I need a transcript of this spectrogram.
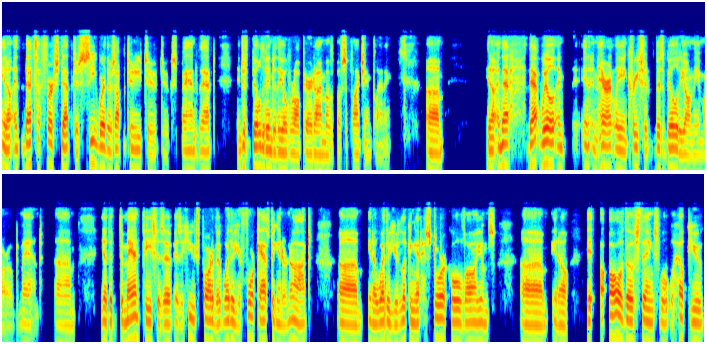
you know, and that's a first step to see where there's opportunity to to expand that and just build it into the overall paradigm of, of supply chain planning. Um, you know, and that that will in, in inherently increase visibility on the MRO demand. Um, you know, the demand piece is a is a huge part of it, whether you're forecasting it or not. Um, you know, whether you're looking at historical volumes, um, you know, it, all of those things will, will help you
